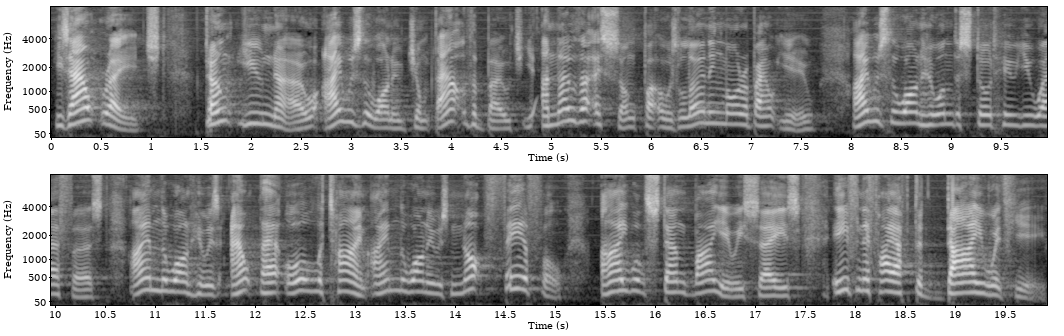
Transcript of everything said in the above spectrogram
He's outraged. Don't you know I was the one who jumped out of the boat? I know that I sunk, but I was learning more about you. I was the one who understood who you were first. I am the one who is out there all the time. I am the one who is not fearful. I will stand by you, he says, even if I have to die with you.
